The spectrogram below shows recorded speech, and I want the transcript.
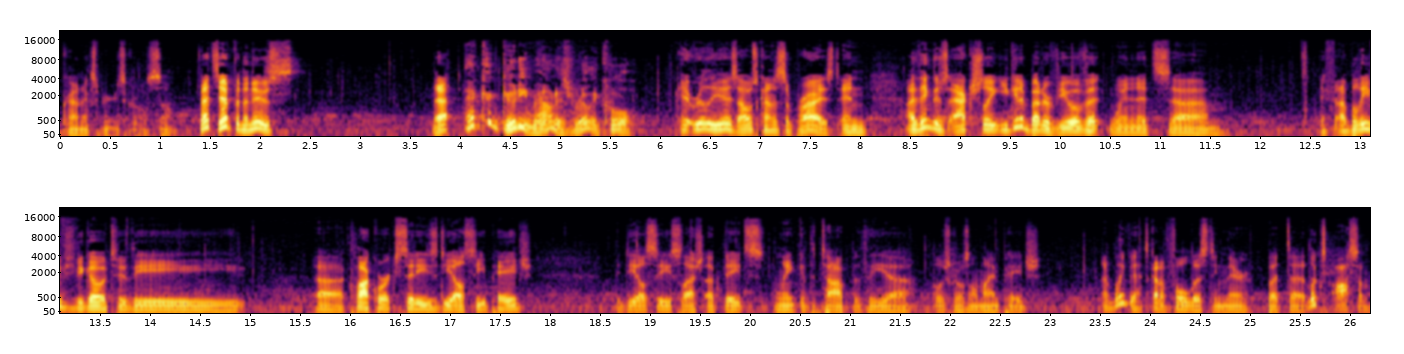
crown experience scrolls. So that's it for the news. That That Kagouti mount is really cool. it really is. I was kind of surprised, and I think there's actually you get a better view of it when it's. Um, if I believe if you go to the uh, Clockwork Cities DLC page, the DLC slash updates link at the top of the uh, Elder Scrolls Online page, I believe it's got a full listing there. But uh, it looks awesome.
